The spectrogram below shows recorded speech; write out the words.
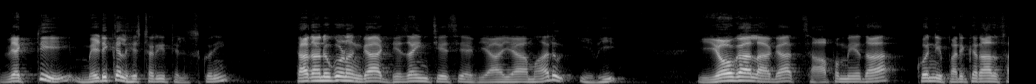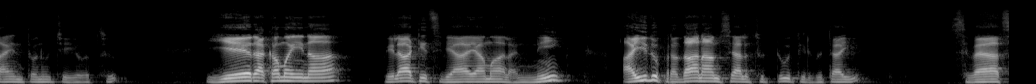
వ్యక్తి మెడికల్ హిస్టరీ తెలుసుకుని తదనుగుణంగా డిజైన్ చేసే వ్యాయామాలు ఇవి. యోగాలాగా చాప మీద కొన్ని పరికరాల సాయంతోనూ చేయవచ్చు. ఏ రకమైన పిలాటిస్ వ్యాయామాలన్నీ ఐదు ప్రధానాంశాల చుట్టూ తిరుగుతాయి. శ్వాస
